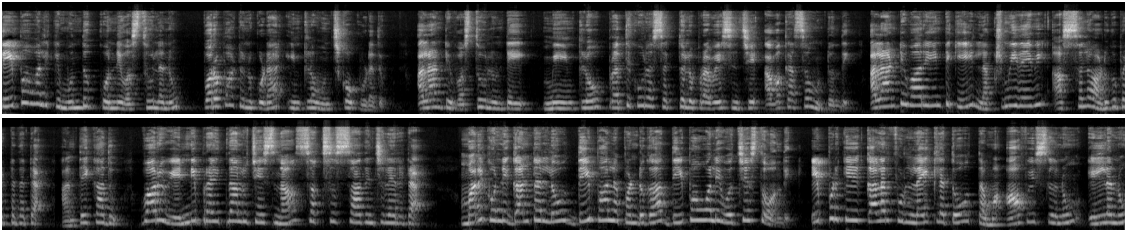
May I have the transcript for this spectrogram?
దీపావళికి ముందు కొన్ని వస్తువులను పొరపాటును కూడా ఇంట్లో ఉంచుకోకూడదు. అలాంటి వస్తువులుంటే మీ ఇంట్లో ప్రతికూల శక్తులు ప్రవేశించే అవకాశం ఉంటుంది. అలాంటి వారి ఇంటికి లక్ష్మీదేవి అస్సలు అడుగుపెట్టదట. అంతేకాదు వారు ఎన్ని ప్రయత్నాలు చేసినా సక్సెస్ సాధించలేరట. మరికొన్ని గంటల్లో దీపాల పండుగ దీపావళి వచ్చేస్తోంది. ఇప్పటికే కలర్ఫుల్ లైట్లతో తమ ఆఫీసులను ఇళ్ళను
